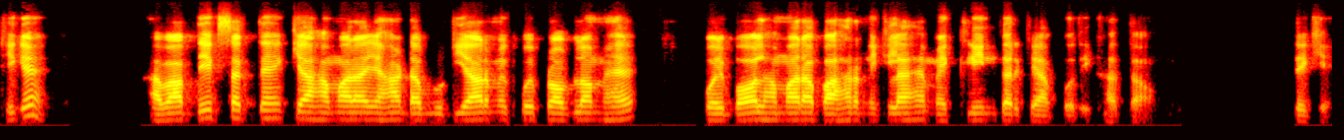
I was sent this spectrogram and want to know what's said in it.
ठीक है? अब आप देख सकते हैं क्या हमारा यहाँ डब्ल्यू में कोई प्रॉब्लम है? कोई बॉल हमारा बाहर निकला है? मैं क्लीन करके आपको दिखाता हूँ। देखिए,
